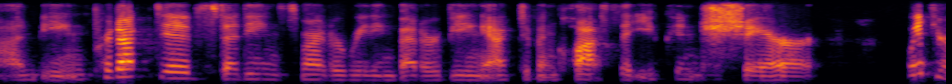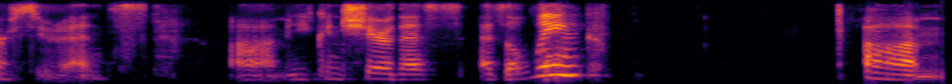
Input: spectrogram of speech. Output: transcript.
on being productive, studying smarter, reading better, being active in class that you can share with your students. Um, you can share this as a link um,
